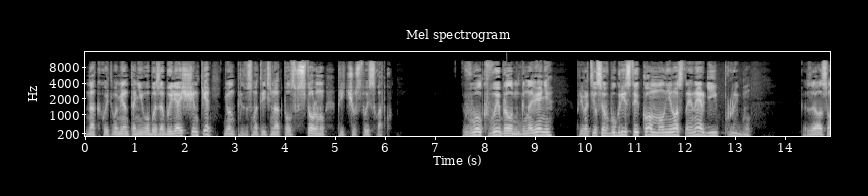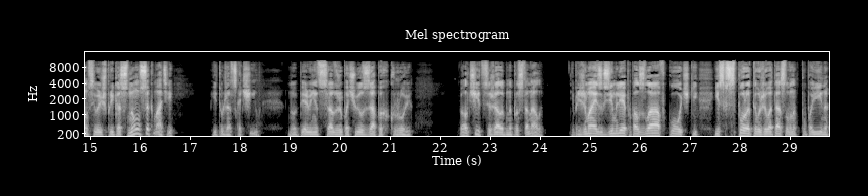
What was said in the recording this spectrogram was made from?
На какой-то момент они оба забыли о щенке, и он предусмотрительно отполз в сторону, предчувствуя схватку. Волк выбрал мгновение, превратился в бугристый ком молниеносной энергии и прыгнул. Казалось, он всего лишь прикоснулся к матери и тут же отскочил, но первенец сразу же почуял запах крови. Волчица жалобно простонала и, прижимаясь к земле, поползла в кочки, из вспоротого живота, словно пуповина,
